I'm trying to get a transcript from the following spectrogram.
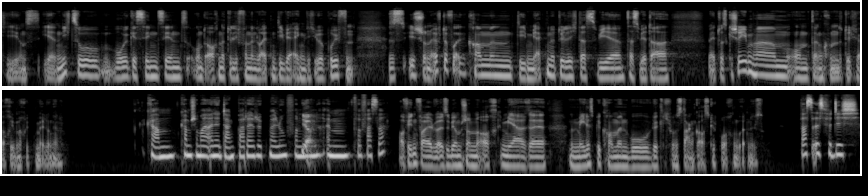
die uns eher nicht so wohlgesinnt sind und auch natürlich von den Leuten, die wir eigentlich überprüfen. Das ist schon öfter vorgekommen. Die merken natürlich, dass wir, dass wir da etwas geschrieben haben und dann kommen natürlich auch immer Rückmeldungen. Kam, kam schon mal eine dankbare Rückmeldung von ja. einem Verfasser? Auf jeden Fall. Also wir haben schon auch mehrere Mails bekommen, wo wirklich uns Dank ausgesprochen worden ist. Was ist für dich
